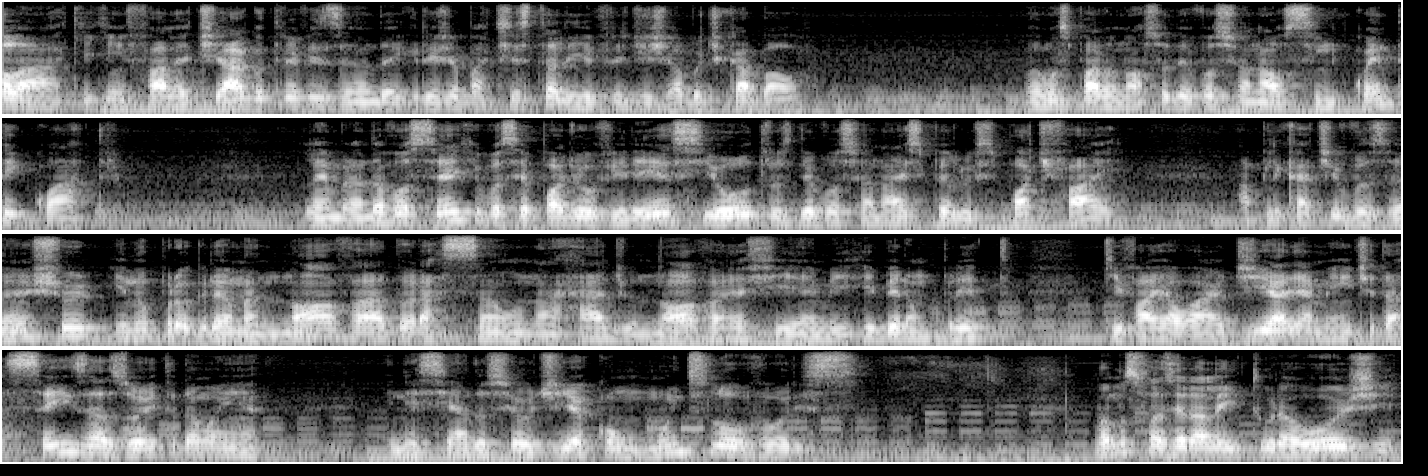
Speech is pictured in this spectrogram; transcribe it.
Olá, aqui quem fala é Tiago Trevisan, da Igreja Batista Livre de Jaboticabal. Vamos para o nosso devocional 54. Lembrando a você que você pode ouvir esse e outros devocionais pelo Spotify, aplicativos Anchor e no programa Nova Adoração na rádio Nova FM Ribeirão Preto, que vai ao ar diariamente das 6 às 8 da manhã, iniciando o seu dia com muitos louvores. Vamos fazer a leitura hoje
